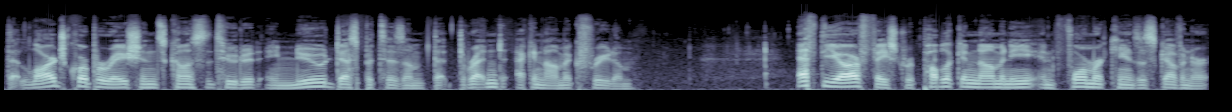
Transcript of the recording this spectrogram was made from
that large corporations constituted a new despotism that threatened economic freedom. FDR faced Republican nominee and former Kansas Governor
